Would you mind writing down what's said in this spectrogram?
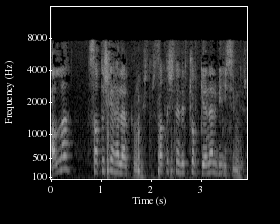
Allah satışı helal kılmıştır. Satış nedir? Çok genel bir isimdir.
